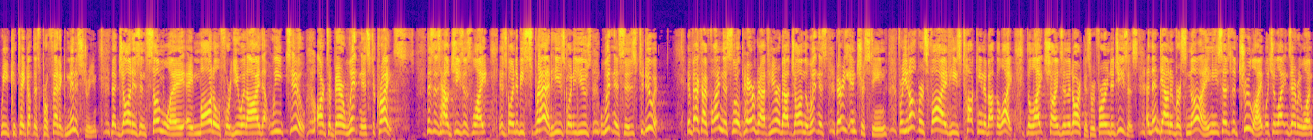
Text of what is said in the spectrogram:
we could take up this prophetic ministry, that John is in some way a model model for you and I that we too are to bear witness to Christ. This is how Jesus' light is going to be spread. He is going to use witnesses to do it. In fact, I find this little paragraph here about John the Witness very interesting. For you know, verse 5, he's talking about the light. The light shines in the darkness, referring to Jesus. And then down in verse 9, he says the true light, which enlightens everyone,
